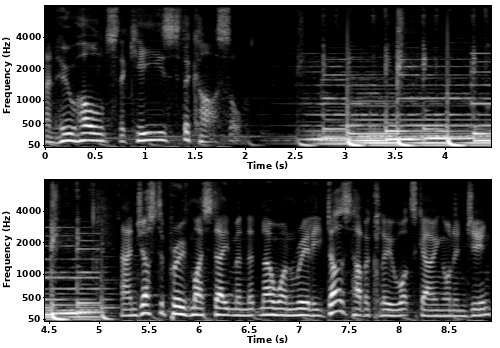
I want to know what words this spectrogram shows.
And who holds the keys to the castle? And just to prove my statement that no one really does have a clue what's going on in June,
